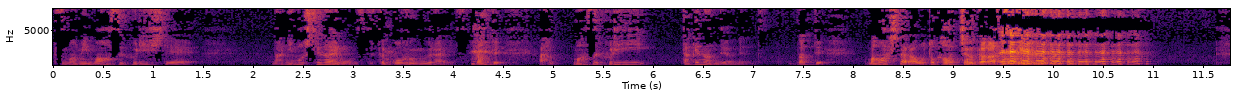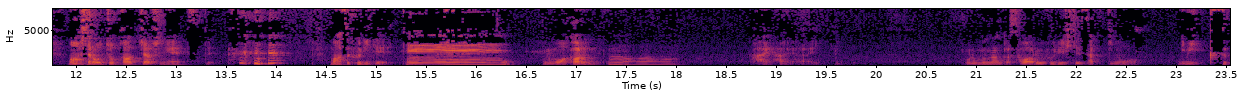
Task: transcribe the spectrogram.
つまみ回すふりして何もしてないもんって言ったら5分ぐらいだってあのまず振りだけなんだよね。だって回したら音変わっちゃうからって 回したら音変わっちゃうしねっつって。まず振りで。へえでも分かるんだよ。うんうんうん。はいはいはい俺もなんか触るふりしてさっきのリミックスっ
